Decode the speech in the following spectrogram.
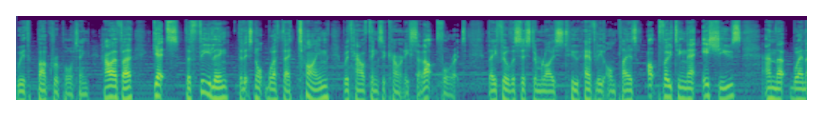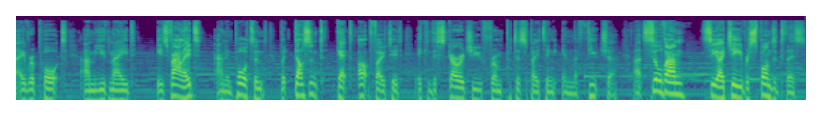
with bug reporting. However, gets the feeling that it's not worth their time with how things are currently set up for it. They feel the system relies too heavily on players upvoting their issues and that when a report um, you've made is valid and important, but doesn't get upvoted, it can discourage you from participating in the future. Uh, Sylvan CIG responded to this.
